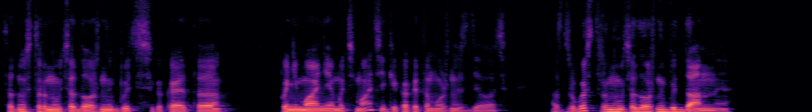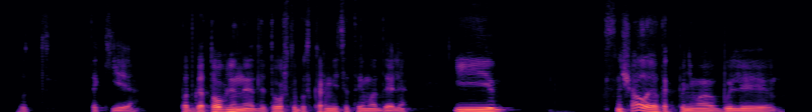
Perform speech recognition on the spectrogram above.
С одной стороны, у тебя должны быть какая-то понимание математики, как это можно сделать, а с другой стороны, у тебя должны быть данные, вот такие, подготовленные для того, чтобы скормить этой модели. И сначала, я так понимаю, были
